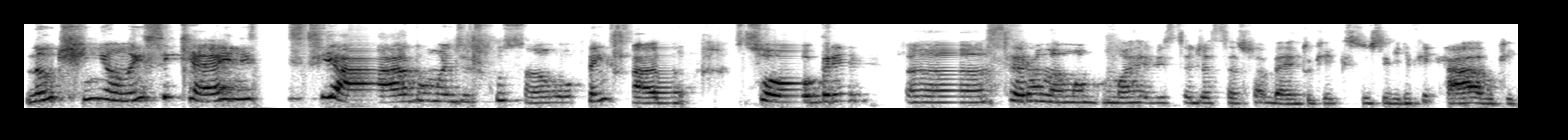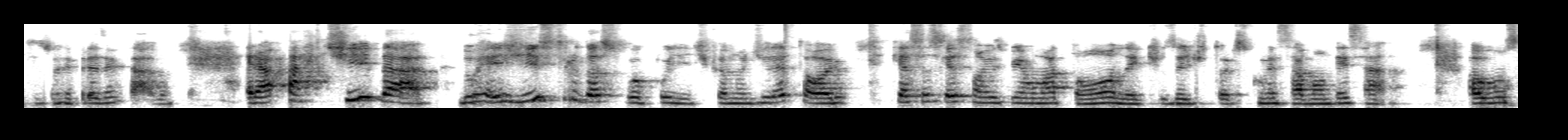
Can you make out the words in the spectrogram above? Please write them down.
não tinham nem sequer iniciado uma discussão ou pensado sobre uh, ser ou não uma, uma, revista de acesso aberto, o que, que isso significava, o que, que isso representava. Era a partir da, do registro da sua política no diretório que essas questões vinham à tona e que os editores começavam a pensar. Alguns,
